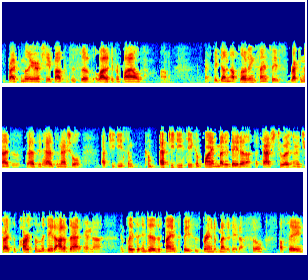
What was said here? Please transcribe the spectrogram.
you're probably familiar, a shapefile consists of a lot of different files. Um, say done uploading, Sciencebase recognizes that it has an actual FGD some FGDC compliant metadata attached to it, and it tries to parse some of the data out of that and uh, and place it into the Sciencebase brand of metadata. So I'll say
